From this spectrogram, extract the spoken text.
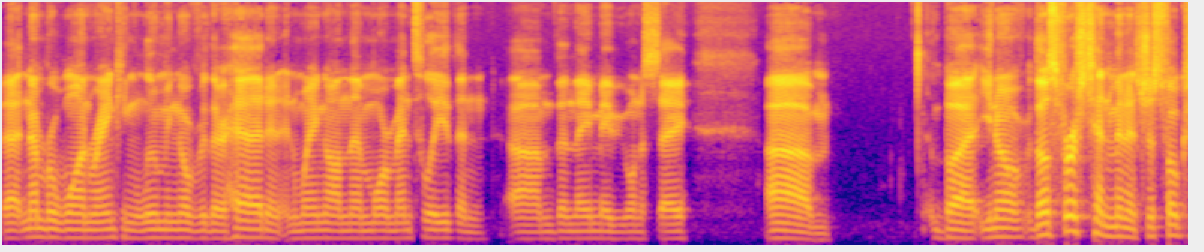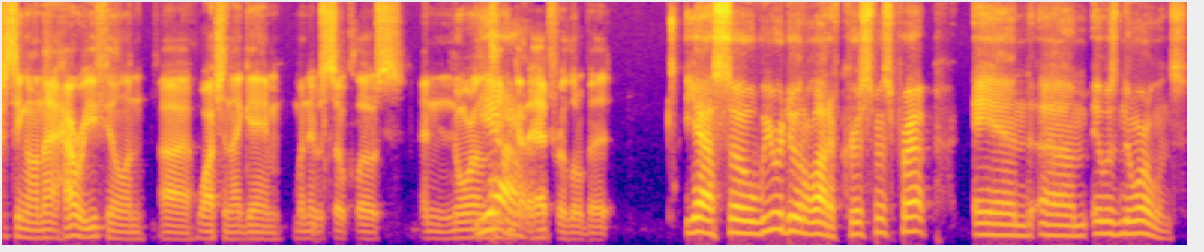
that number one ranking looming over their head and, and weighing on them more mentally than um, than they maybe want to say. Um, but you know, those first ten minutes, just focusing on that. How are you feeling uh, watching that game when it was so close and New Orleans even got ahead for a little bit? Yeah, so we were doing a lot of Christmas prep, and um, it was New Orleans,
